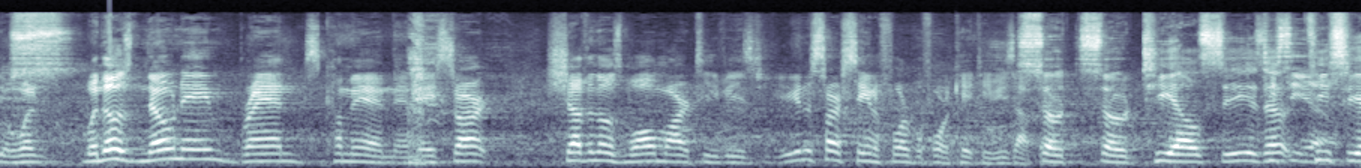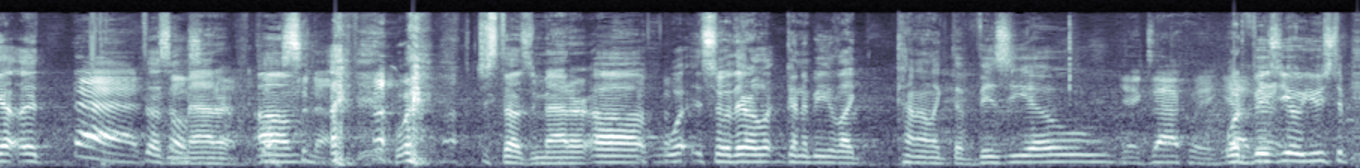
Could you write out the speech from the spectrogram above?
you know, when when those no-name brands come in and they start shoving those Walmart TVs, you're going to start seeing affordable 4K TVs out So, so TLC is that TCL. TCL? It there. Ah, doesn't matter. Um, just doesn't matter. Uh, so they're going to be like kind of like the Vizio. Yeah, exactly. Yeah, what Vizio used to, be.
